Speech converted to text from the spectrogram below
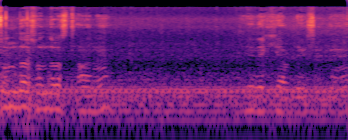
सुंदर सुंदर स्थान है। ये देखिए आप देख सकते हैं।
